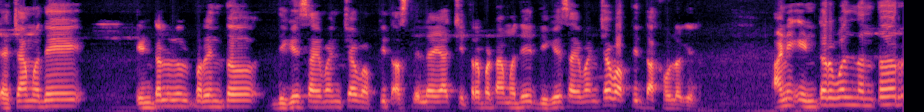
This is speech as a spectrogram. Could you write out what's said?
त्याच्यामध्ये इंटरव्ह्यू पर्यंत दिघे साहेबांच्या बाबतीत असलेल्या या चित्रपटामध्ये दिघे साहेबांच्या बाबतीत दाखवलं गेलं. आणि इंटरव्हल नंतर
